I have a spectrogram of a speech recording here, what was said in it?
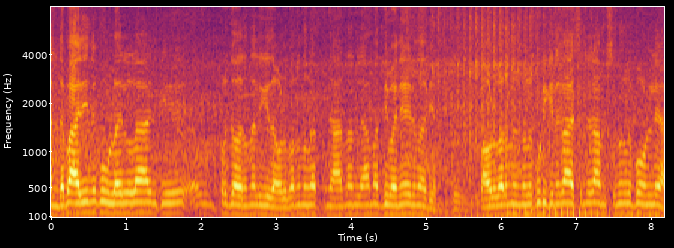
എന്റെ ഭാര്യന് കൂടുതലുള്ള എനിക്ക് പ്രചോദനം നൽകിയത് അവൾ പറഞ്ഞു നിങ്ങൾ ഞാൻ നല്ല മദ്യപാനിയായിരുന്നു ആദ്യം. അപ്പോൾ അവൾ പറഞ്ഞു നിങ്ങൾ കുടിക്കുന്ന കാശിന്റെ ഒരു അംശം നിങ്ങൾ പോകണില്ല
